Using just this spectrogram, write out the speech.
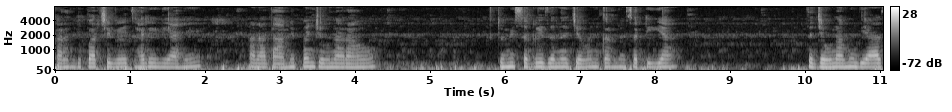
कारण दुपारची वेळ झालेली आहे. आणि आता आम्ही पण जेवणार आहोत. तुम्ही सगळेजणं जेवण करण्यासाठी या. तर जेवणामध्ये आज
